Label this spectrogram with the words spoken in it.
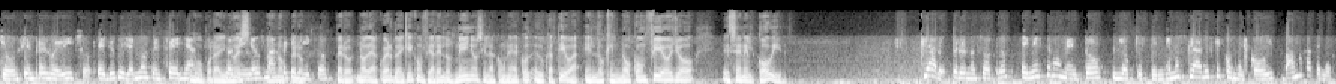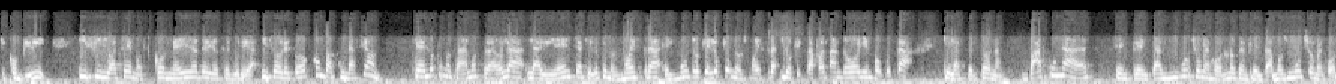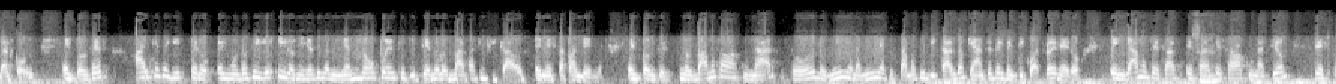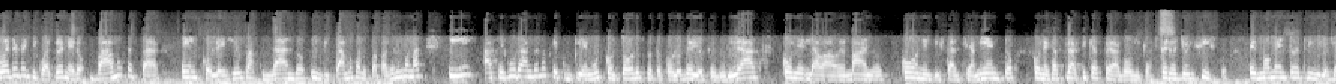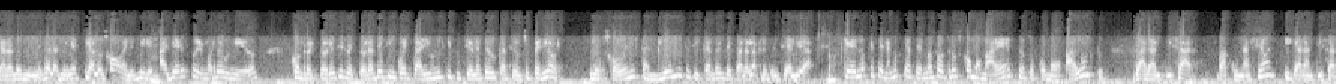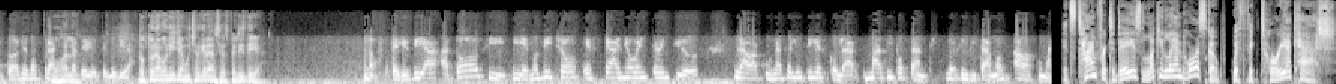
Yo siempre lo he dicho, ellos y ellas nos enseñan, los niños más pequeñitos. Pero, no, de acuerdo, hay que confiar en los niños y en la comunidad educativa. En lo que no confío yo es en el COVID. Claro, pero nosotros en este momento lo que tenemos claro es que con el COVID vamos a tener que convivir. Y si lo hacemos con medidas de bioseguridad y sobre todo con vacunación, ¿qué es lo que nos ha demostrado la, evidencia? ¿Qué es lo que nos muestra el mundo? ¿Qué es lo que nos muestra lo que está pasando hoy en Bogotá? Que las personas vacunadas se enfrentan mucho mejor, nos enfrentamos mucho mejor al COVID. Entonces, hay que seguir, pero el mundo sigue y los niños y las niñas no pueden seguir siendo los más sacrificados en esta pandemia. Entonces, nos vamos a vacunar, todos los niños, las niñas, estamos invitando a que antes del 24 de enero tengamos esa, esa vacunación. Después del 24 de enero vamos a estar en colegios vacunando, invitamos a los papás y las mamás y asegurándonos que cumplimos con todos los protocolos de bioseguridad, con el lavado de manos, con el distanciamiento, con esas prácticas pedagógicas. Pero yo insisto, es momento de privilegiar a los niños, a las niñas y a los jóvenes. Mire, ayer estuvimos reunidos con rectores y rectoras de 51 instituciones de educación superior. Los jóvenes también necesitan regresar a la presencialidad. ¿Qué es lo que tenemos que hacer nosotros como maestros o como adultos? Garantizar vacunación y garantizar todas esas prácticas Ojalá. de bioseguridad. Doctora Bonilla, muchas gracias. Feliz día. No, feliz día a todos y, hemos dicho este año 2022 la vacuna es el útil escolar más importante. Los invitamos a vacunar. It's time for today's Lucky Land horoscope with Victoria Cash.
